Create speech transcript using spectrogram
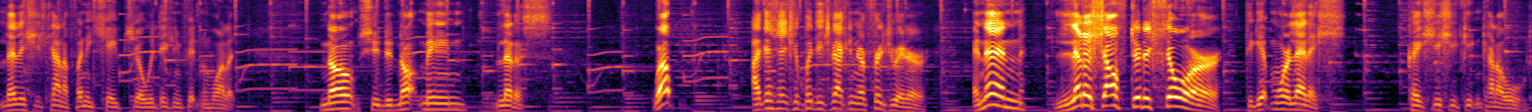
lettuce is kind of funny shaped, so it doesn't fit in the wallet. No, she did not mean lettuce. Well, I guess I should put this back in the refrigerator. And then let us off to the store to get more lettuce. Because this is getting kind of old.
